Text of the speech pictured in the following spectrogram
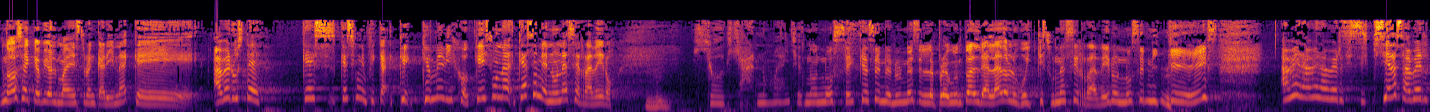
no sé qué vio el maestro en Karina, que, a ver usted, ¿qué es, qué significa, qué, qué me dijo? ¿Qué es una, qué hacen en un aserradero? Y Yo dije, ah, no manches, no, no sé qué hacen en una, le pregunto al de al lado, luego, ¿y qué es un aserradero? No sé ni qué es. A ver, a ver, a ver, si quisiera saber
